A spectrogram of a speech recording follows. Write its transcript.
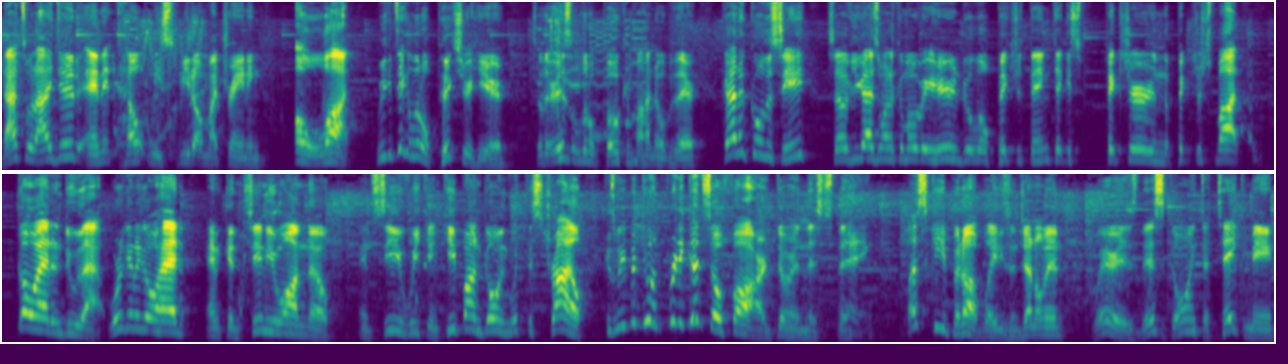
That's what I did, and it helped me speed up my training a lot. We can take a little picture here. So there is a little Pokemon over there. Kind of cool to see. So if you guys want to come over here and do a little picture thing, take a picture in the picture spot, go ahead and do that. We're going to go ahead and continue on, though, and see if we can keep on going with this trial, because we've been doing pretty good so far during this thing. Let's keep it up, ladies and gentlemen. Where is this going to take me?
